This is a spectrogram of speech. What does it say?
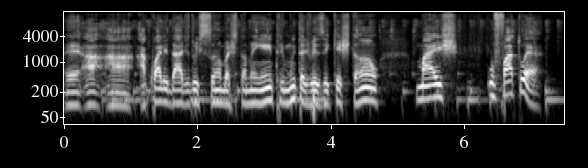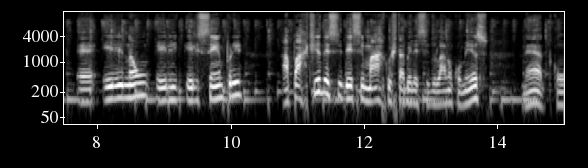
é, a, a, a qualidade dos sambas também entre muitas vezes em questão. Mas o fato é, é, ele não. Ele, ele sempre, a partir desse, desse marco estabelecido lá no começo, né, com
